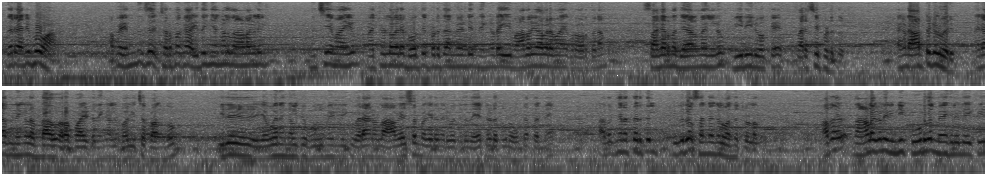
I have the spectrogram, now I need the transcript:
ഇതൊരു അനുഭവമാണ്. അപ്പോൾ എന്ത് ചെറുപ്പക്കാർ ഇത് ഞങ്ങൾ നാളുകളിൽ നിശ്ചയമായും മറ്റുള്ളവരെ ബോധ്യപ്പെടുത്താൻ വേണ്ടി നിങ്ങളുടെ ഈ മാതൃകാപരമായ പ്രവർത്തനം സഹകരണ ജേർണലിലും വീതിയിലും ഒക്കെ പരസ്യപ്പെടുത്തും. ഞങ്ങളുടെ ആർട്ടുകൾ വരും. അതിനകത്ത് നിങ്ങളുണ്ടാവും ഉറപ്പായിട്ട്. നിങ്ങൾ വഹിച്ച പങ്കും ഇത് യൗവനങ്ങൾക്ക് ഭൂമിയിലേക്ക് വരാനുള്ള ആവേശം പകരുന്ന രൂപത്തിൽ ഇത് ഏറ്റെടുത്തതും ഒക്കെ തന്നെ അതങ്ങനെ തരത്തിൽ വിവിധ സംഘങ്ങൾ വന്നിട്ടുള്ളത്. അത് നാളുകളിൽ ഇനി കൂടുതൽ മേഖലയിലേക്ക്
